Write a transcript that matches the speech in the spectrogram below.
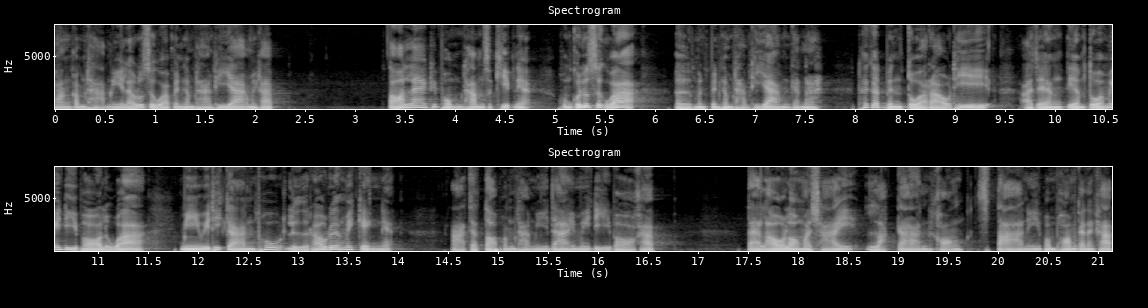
ฟังคำถามนี้แล้วรู้สึกว่าเป็นคำถามที่ยากไหมครับ ตอนแรกที่ผมทำสคริปต์เนี่ย ผมก็รู้สึกว่า เออ มันเป็นคำถามที่ยากเหมือนกันนะ ถ้าเกิดเป็นตัวเราที่อาจจะยังเตรียมตัวไม่ดีพอหรือว่ามีวิธีการพูดหรือเล่าเรื่องไม่เก่งเนี่ย อาจจะตอบคำถามนี้ได้ไม่ดีพอครับ แต่เราลองมาใช้หลักการของ STAR นี้พร้อม ๆ กันนะครับ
